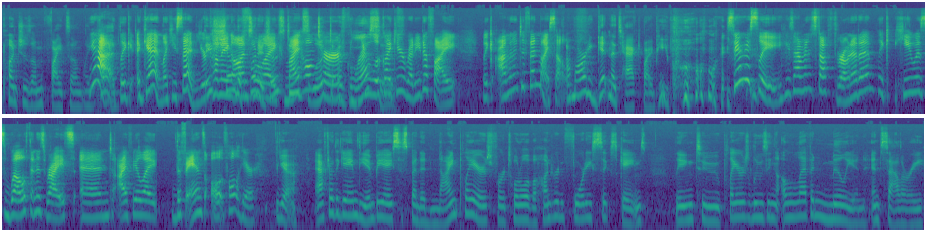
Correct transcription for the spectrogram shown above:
punches them, fights them. Like, yeah, God, like again, like you said, you're They coming show the on footage. like Those my dudes home looked turf. You look like you're ready to fight. Like I'm gonna defend myself. I'm already getting attacked by people. like, Seriously, he's having stuff thrown at him. Like he was well within his rights, and I feel like the fans all at fault here. Yeah. After the game, the NBA suspended nine players for a total of 146 games, leading to players losing 11 million in salary.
